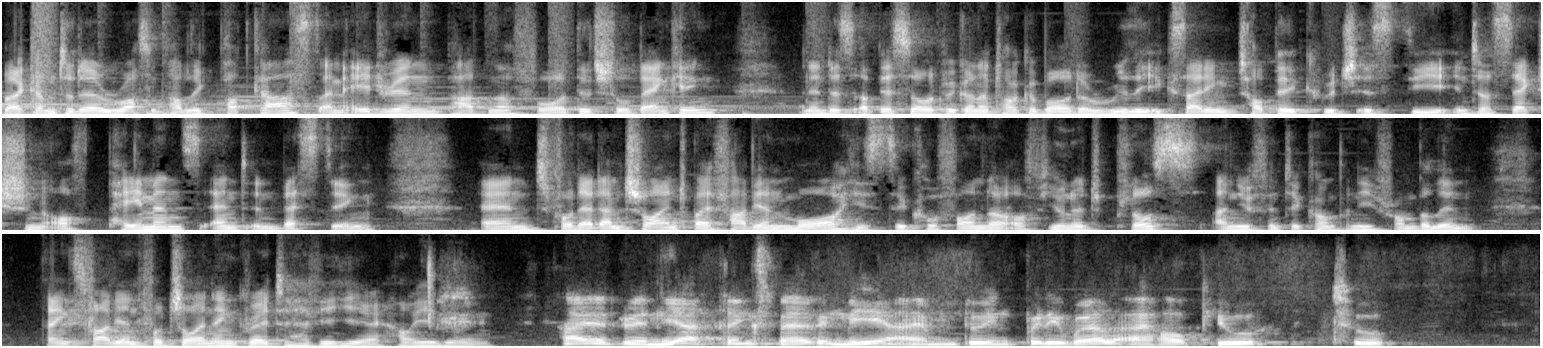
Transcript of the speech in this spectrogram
Welcome to the Ross Republic podcast. I'm Adrian, partner for digital banking. And in this episode, we're going to talk about a really exciting topic, which is the intersection of payments and investing. And for that, I'm joined by Fabian Mohr. He's the co founder of Unit Plus, a new fintech company from Berlin. Thanks, Fabian, for joining. Great to have you here. How are you doing? Hi, Adrian. Yeah, thanks for having me. I'm doing pretty well. I hope you too.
